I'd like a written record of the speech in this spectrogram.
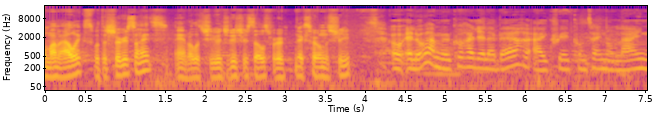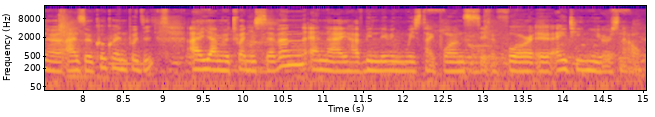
Um, I'm Alex with the Sugar Science, and I'll let you introduce yourselves for next Heard on the Street. Oh, hello, I'm Coralie Alabert. I create content online uh, as a Coco and Poddy. I am 27 and I have been living with type 1 for uh, 18 years now.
